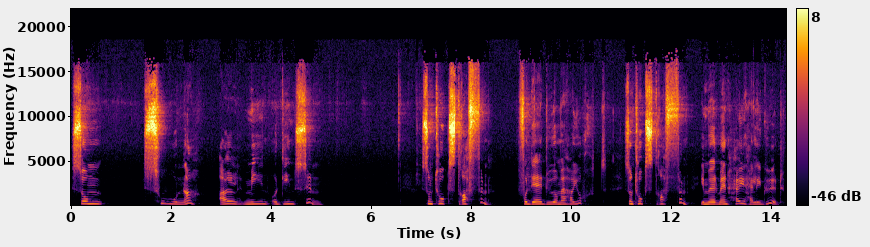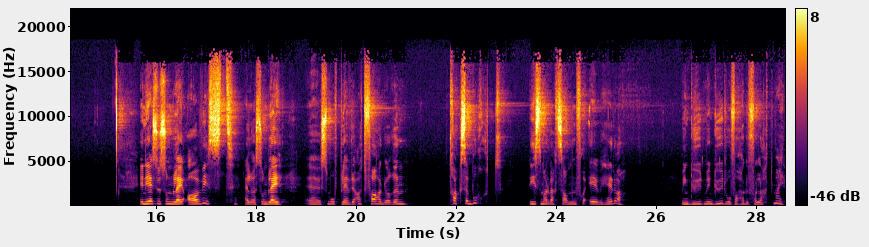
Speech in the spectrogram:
Som sona all min og din synd. Som tok straffen for det du og meg har gjort. Som tok straffen i møte med en høy, hellig Gud. En Jesus som ble avvist, eller som, ble, eh, som opplevde at Faderen trakk seg bort. De som hadde vært sammen fra evigheter. Min Gud, min Gud, hvorfor har du forlatt meg?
